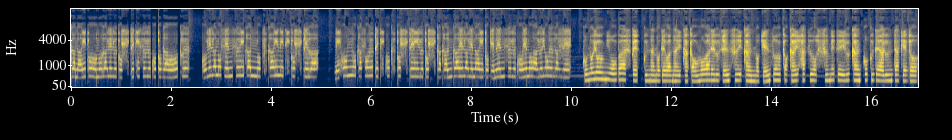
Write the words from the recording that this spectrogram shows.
がないと思われると指摘することが多く、これらの潜水艦の使い道としては、日本を仮想敵国としているとしか考えられないと懸念する声もあるようだぜ。このようにオーバースペックなのではないかと思われる潜水艦の建造と開発を進めている韓国であるんだけど、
